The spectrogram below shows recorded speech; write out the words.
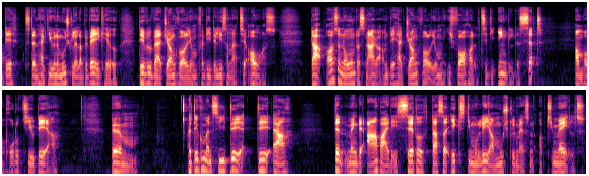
det til den her givende muskel eller bevægekæde, det vil være junk volume, fordi det ligesom er til overs. Der er også nogen, der snakker om det her junk volume i forhold til de enkelte sæt, om hvor produktiv det er. Øhm, Og det kunne man sige, det, det er den mængde arbejde i sættet, der så ikke stimulerer muskelmassen optimalt.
